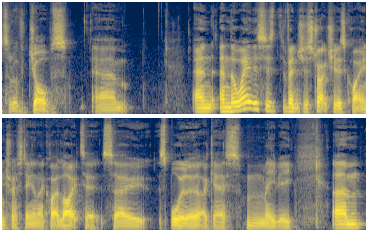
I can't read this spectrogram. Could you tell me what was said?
sort of jobs, um, and and the way this is adventure structured is quite interesting, and I quite liked it. So spoiler, I guess hmm, maybe. Um,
